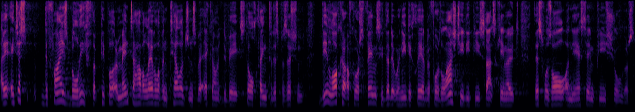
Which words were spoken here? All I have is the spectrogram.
I mean, it just defies belief that people that are meant to have a level of intelligence about economic debate still cling to this position. Dean Lockhart, of course, famously did it when he declared before the last GDP stats came out, this was all on the SNP's shoulders.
